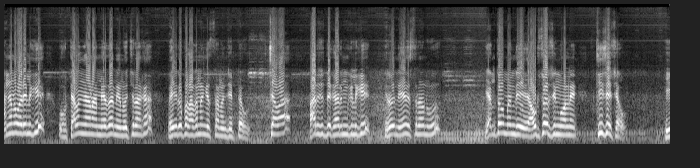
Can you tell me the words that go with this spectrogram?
అంగన్వాడీలకి తెలంగాణ మీద నేను వచ్చినాక వెయ్యి రూపాయలు అదనంగా ఇస్తానని చెప్పావు. ఇచ్చావా? పారిశుద్ధ్య కార్మికులకి ఈరోజు నేను ఇస్తున్నావు నువ్వు. ఎంతోమంది అవుట్సోర్సింగ్ వాళ్ళని తీసేసావు ఈ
